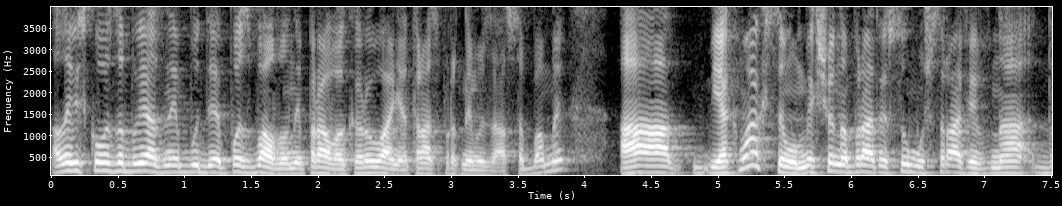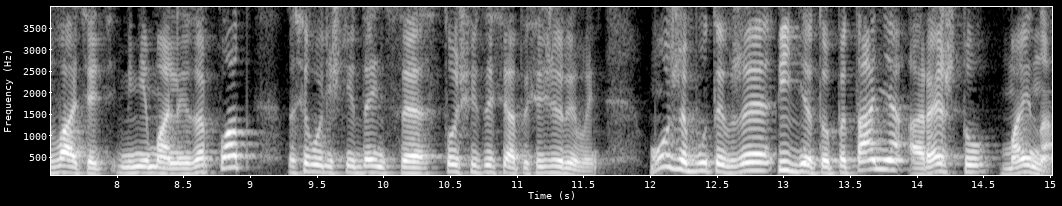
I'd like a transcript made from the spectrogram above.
але військовозобов'язаний буде позбавлений права керування транспортними засобами. А як максимум, якщо набрати суму штрафів на 20 мінімальних зарплат, на сьогоднішній день це 160 тисяч гривень, може бути вже піднято питання арешту майна.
